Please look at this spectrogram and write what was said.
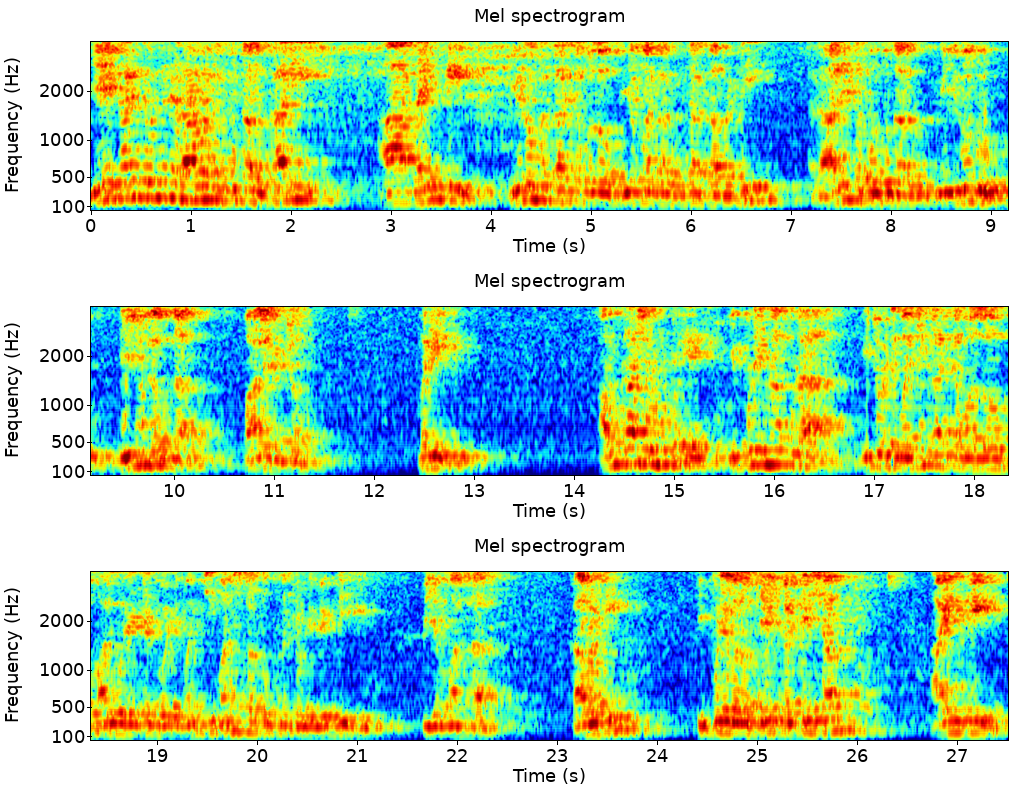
ఏ కార్యక్రమం రావాలనుకుంటున్నారు కానీ ఆ టైంకి ఏదో ఒక కార్యక్రమంలో బిఎంఆర్ గారు ఉంటారు కాబట్టి రాలేకపోతున్నారు. ఈరోజు ఢిల్లీలో ఉన్నారు పార్లమెంట్లో. మరి అవకాశం ఉంటే ఎప్పుడైనా కూడా ఇటువంటి మంచి కార్యక్రమాల్లో పాల్గొనేటటువంటి మంచి మనస్తత్వం ఉన్నటువంటి వ్యక్తి బిఎంఆర్ సార్. కాబట్టి ఇప్పుడే మనం కేక్ కట్ చేశాం. ఆయనకి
